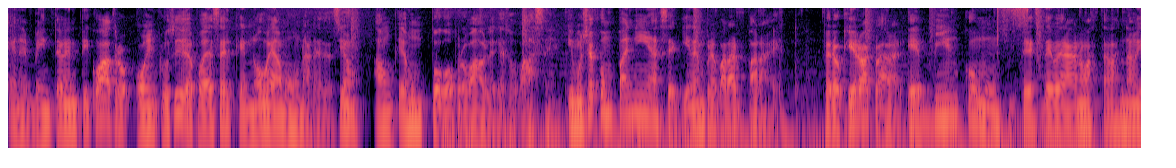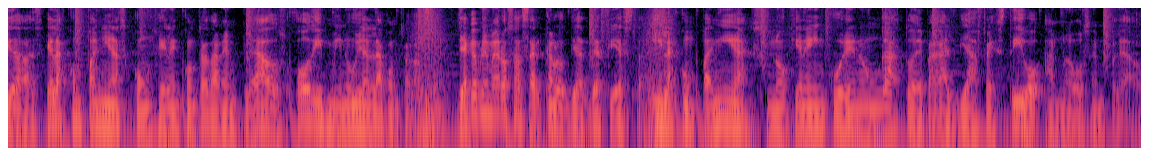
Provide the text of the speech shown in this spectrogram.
en el 2024 o inclusive puede ser que no veamos una recesión, aunque es un poco probable que eso pase. Y muchas compañías se quieren preparar para esto. Pero quiero aclarar, es bien común desde verano hasta las navidades que las compañías congelen contratar empleados o disminuyan la contratación, ya que primero se acercan los días de fiesta y las compañías no quieren incurrir en un gasto de pagar día festivo a nuevos empleados.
